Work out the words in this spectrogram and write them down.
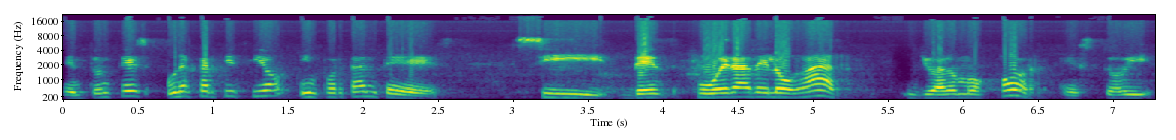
Entonces, un ejercicio importante es si fuera del hogar yo a lo mejor estoy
